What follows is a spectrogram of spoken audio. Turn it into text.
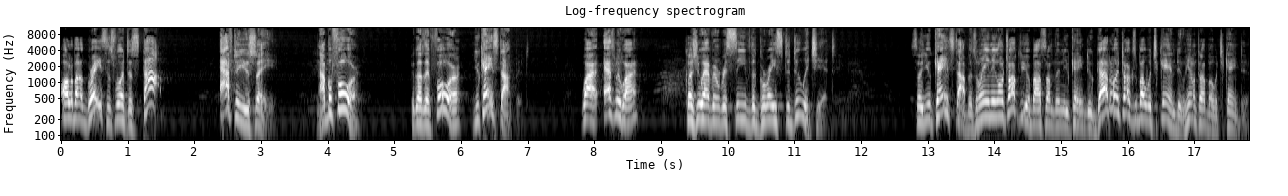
all about grace is for it to stop after you say, not before. Because at four, you can't stop it. Why? Ask me why. Because you haven't received the grace to do it yet. So you can't stop it. So he ain't to talk to you about something you can't do. God only talks about what you can do. He don't talk about what you can't do.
